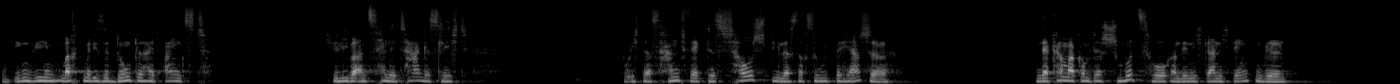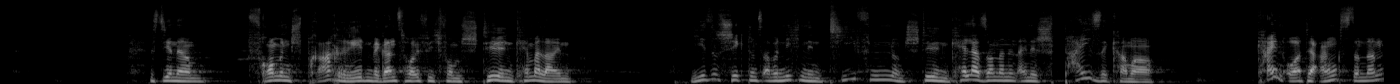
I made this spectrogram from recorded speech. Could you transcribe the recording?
Und irgendwie macht mir diese Dunkelheit Angst. Ich will lieber ans helle Tageslicht, wo ich das Handwerk des Schauspielers doch so gut beherrsche. In der Kammer kommt der Schmutz hoch, an den ich gar nicht denken will. Wisst ihr, in der frommen Sprache reden wir ganz häufig vom stillen Kämmerlein. Jesus schickt uns aber nicht in den tiefen und stillen Keller, sondern in eine Speisekammer. Kein Ort der Angst, sondern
